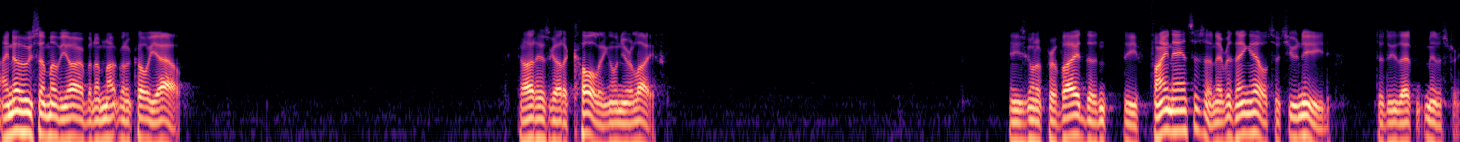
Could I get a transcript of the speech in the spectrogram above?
I know who some of you are, but I'm not going to call you out. God has got a calling on your life. And He's going to provide the, the finances and everything else that you need to do that ministry.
